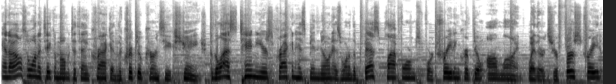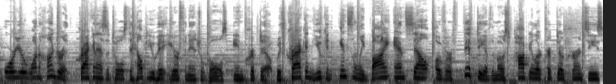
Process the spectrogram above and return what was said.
And I also want to take a moment to thank Kraken, the cryptocurrency exchange. For the last 10 years, Kraken has been known as one of the best platforms for trading crypto online. Whether it's your first trade or your 100th, Kraken has the tools to help you hit your financial goals in crypto. With Kraken, you can instantly buy and sell over 50 of the most popular cryptocurrencies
